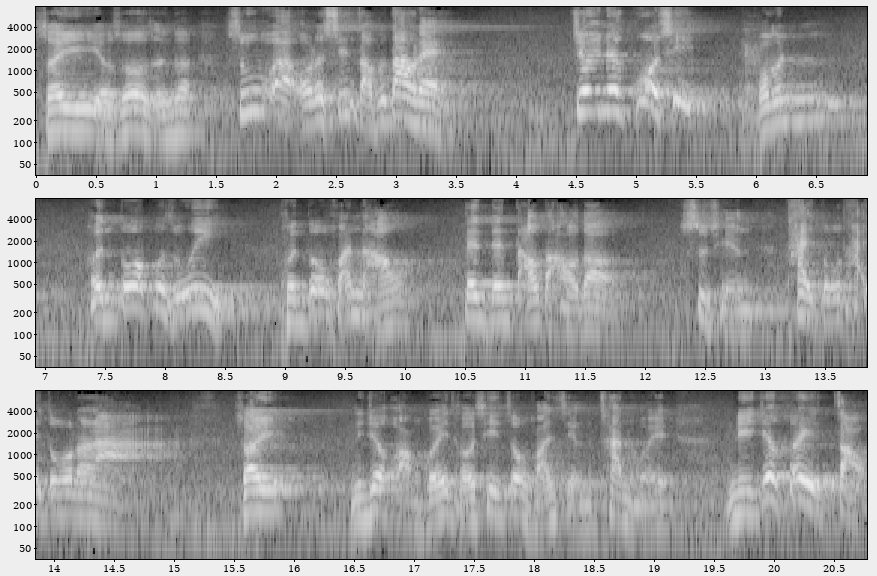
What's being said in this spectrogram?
所以有时候人说：“师傅啊，我的心找不到呢。”就因为过去我们很多不如意、很多烦恼、颠颠倒倒的事情太多太多了啦，所以你就往回头去做反省、忏悔。你就可以找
